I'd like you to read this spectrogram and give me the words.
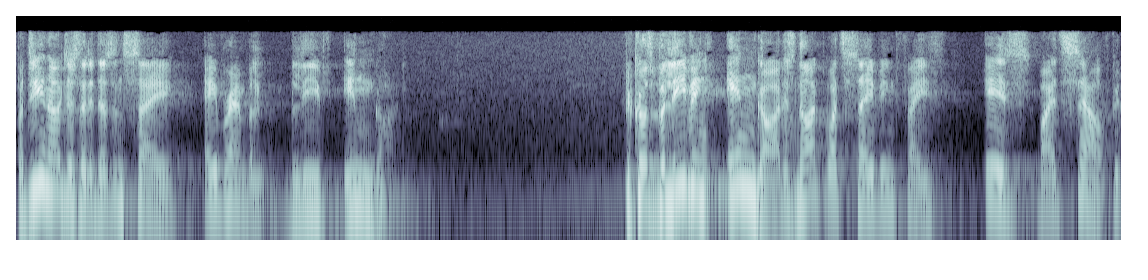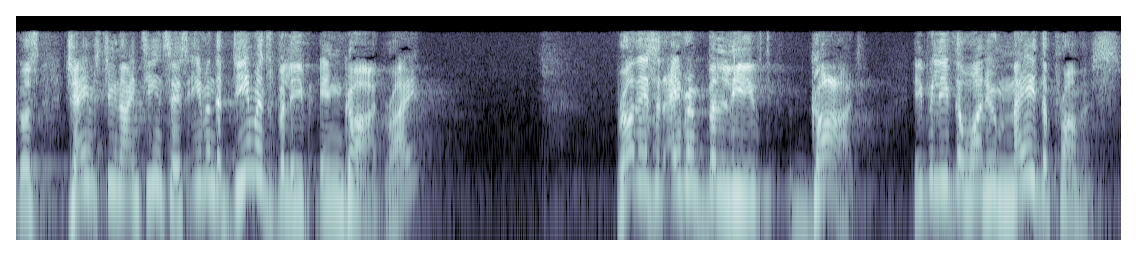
But do you notice that it doesn't say Abraham be- believed in God? Because believing in God is not what saving faith is by itself. Because James 2:19 says even the demons believe in God, right? Rather, it said Abraham believed God. He believed the one who made the promise.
